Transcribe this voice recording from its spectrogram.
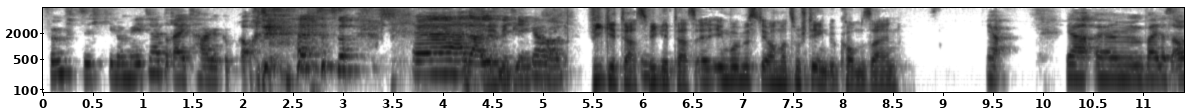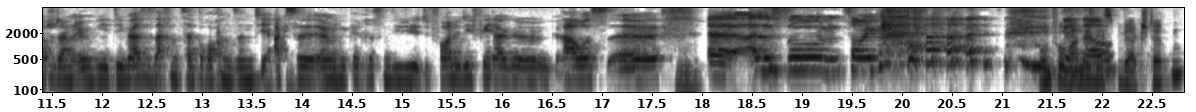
50 Kilometer drei Tage gebraucht. also, äh, hat alles nicht hingehauen. Wie geht das? Wie geht das? Äh, irgendwo müsst ihr auch mal zum Stehen gekommen sein. Ja. Ja, ähm, weil das Auto dann irgendwie diverse Sachen zerbrochen ah, sind, die Achse irgendwie ja. gerissen, die, die, vorne die Feder raus, äh, hm. äh, alles so ein Zeug. Und wo genau. waren die genau. nächsten Werkstätten?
